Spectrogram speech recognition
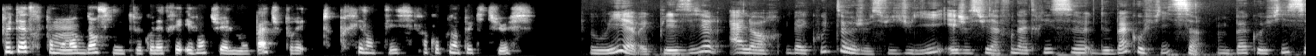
Peut-être pour mon audience qui ne te connaîtrait éventuellement pas, tu pourrais te présenter, raconter un peu qui tu es. Oui, avec plaisir. Alors, bah écoute, je suis Julie et je suis la fondatrice de Back Office. Back Office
